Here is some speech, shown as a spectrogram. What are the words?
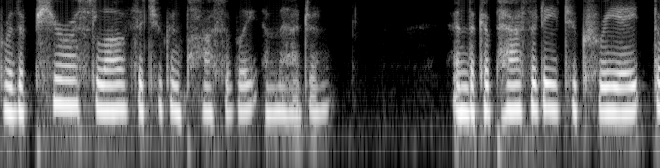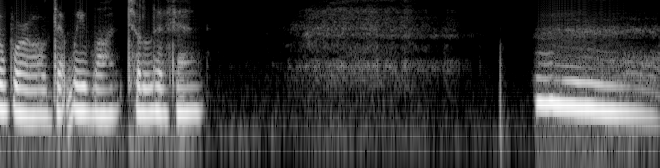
for the purest love that you can possibly imagine and the capacity to create the world that we want to live in. Mm.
